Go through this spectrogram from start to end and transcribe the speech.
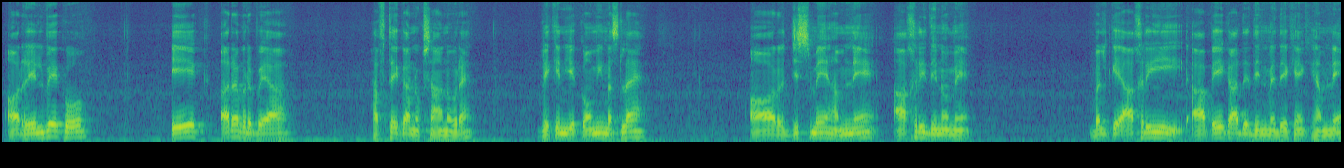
اور ریلوے کو ایک ارب روپیہ ہفتے کا نقصان ہو رہا ہے، لیکن یہ قومی مسئلہ ہے۔ اور جس میں ہم نے آخری دنوں میں، بلکہ آخری آپ ایک آدھے دن میں دیکھیں کہ ہم نے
